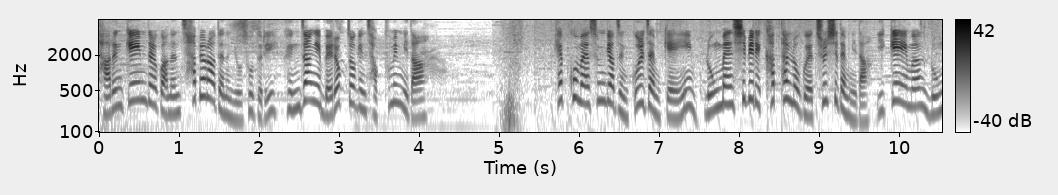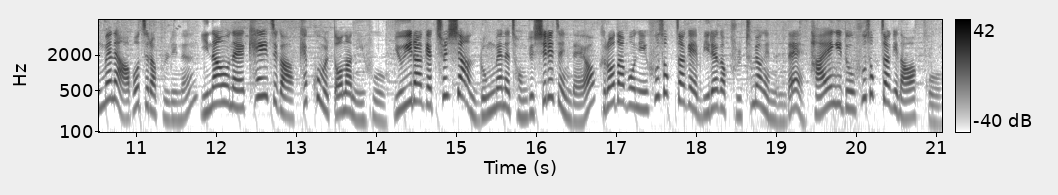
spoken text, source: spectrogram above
다른 게임들과는 차별화되는 요소들이 굉장히 매력적인 작품입니다. 캡콤에 숨겨진 꿀잼 게임 롱맨 11이 카탈로그에 출시됩니다. 이 게임은 롱맨의 아버지라 불리는 이나운의 케이지가 캡콤을 떠난 이후 유일하게 출시한 롱맨의 정규 시리즈인데요. 그러다 보니 후속작의 미래가 불투명했는데 다행히도 후속작이 나왔고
